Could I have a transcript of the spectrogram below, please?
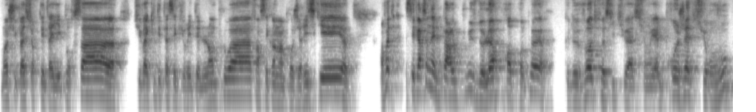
moi je suis pas sûr que tu es taillé pour ça, tu vas quitter ta sécurité de l'emploi, enfin c'est comme un projet risqué. En fait, ces personnes, elles parlent plus de leur propre peur que de votre situation et elles projettent sur vous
